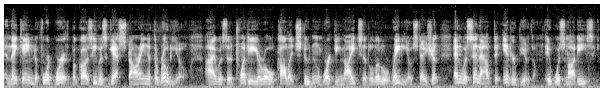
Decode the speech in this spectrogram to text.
and they came to Fort Worth because he was guest starring at the rodeo. I was a 20 year old college student working nights at a little radio station and was sent out to interview them. It was not easy.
